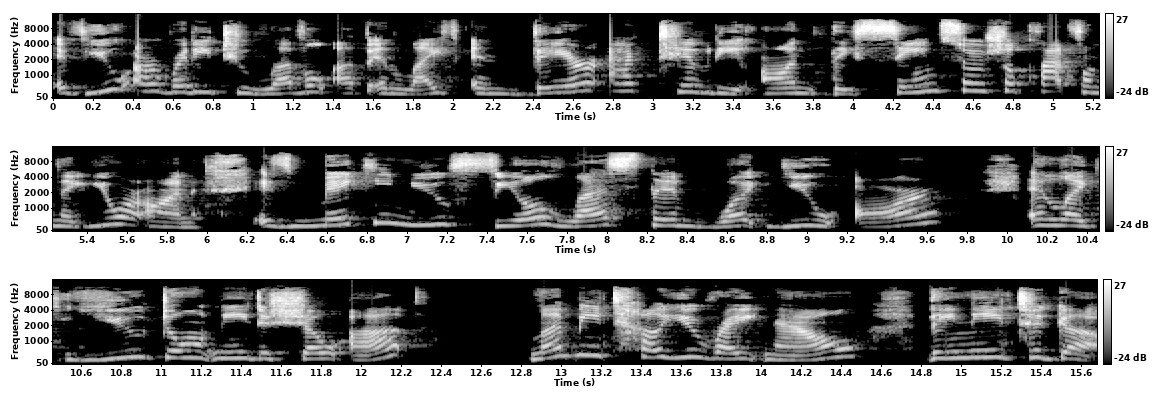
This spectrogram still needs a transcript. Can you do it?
if you are ready to level up in life and their activity on the same social platform that you are on is making you feel less than what you are and like you don't need to show up, let me tell you right now, they need to go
